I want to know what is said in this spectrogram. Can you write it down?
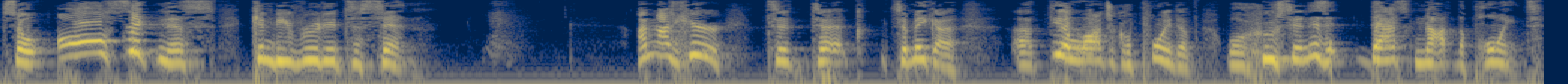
So all sickness can be rooted to sin. I'm not here to, to, to make a, a theological point of, well, whose sin is it? That's not the point.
